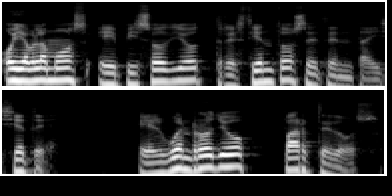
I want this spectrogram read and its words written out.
Hoy hablamos episodio 377. El buen rollo, parte 2.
